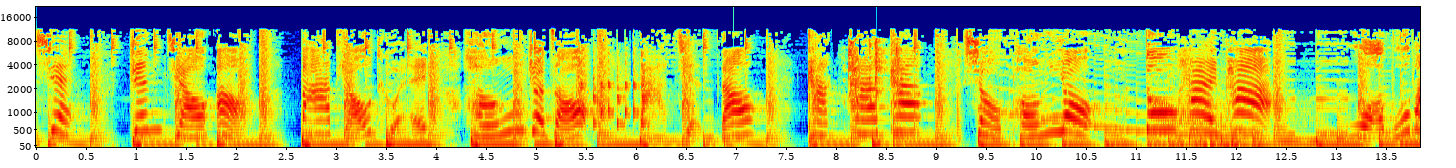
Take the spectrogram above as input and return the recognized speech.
蟹真骄傲，八条腿横着走，大剪刀咔咔咔，小朋友都害怕。我不怕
